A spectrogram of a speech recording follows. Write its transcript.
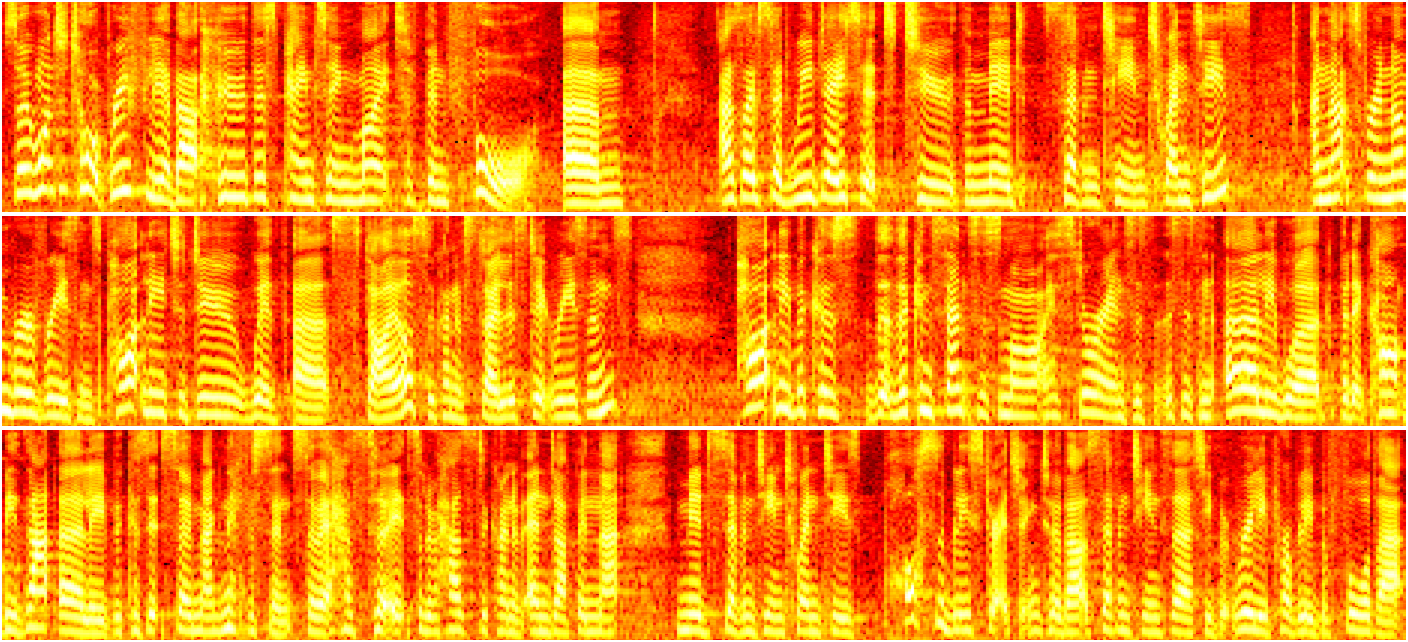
So I want to talk briefly about who this painting might have been for. Um, as I've said, we date it to the mid-1720s, and that's for a number of reasons, partly to do with uh, style, so kind of stylistic reasons, partly because the, the, consensus among art historians is that this is an early work, but it can't be that early because it's so magnificent, so it, has to, it sort of has to kind of end up in that mid-1720s, possibly stretching to about 1730, but really probably before that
